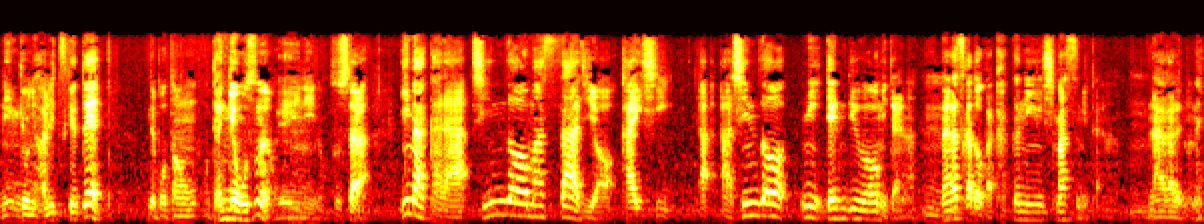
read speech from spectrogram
人形に貼り付けてでボタンを電源を押すのよ AED の。そしたら「今から心臓マッサージを開始」ああ心臓に電流をみたいうん。な流すかどうか確認しますみたいな流れのね。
